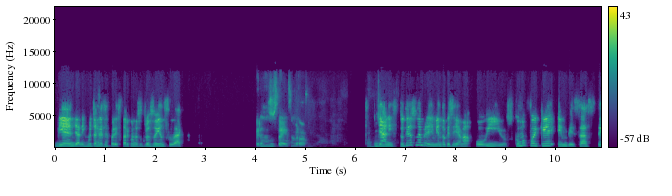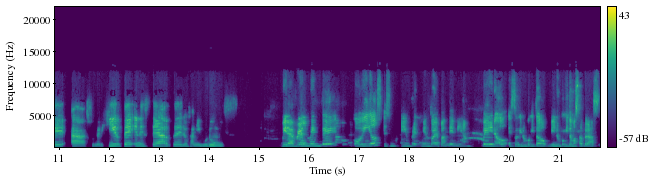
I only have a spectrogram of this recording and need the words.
Bien, Yanis, muchas gracias por estar con nosotros hoy en Sudac. Gracias a ustedes, en verdad. Yanis, tú tienes un emprendimiento que se llama Ovillos. ¿Cómo fue que empezaste a sumergirte en este arte de los amigurumis? Mira, realmente Ovillos es un emprendimiento de pandemia, pero esto viene un poquito, viene un poquito más atrás,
